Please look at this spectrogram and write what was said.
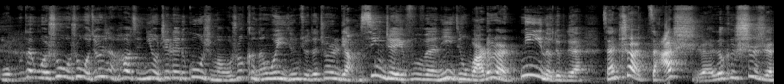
我不我说我说我就是很好奇，你有这类的故事吗？我说可能我已经觉得就是两性这一部分你已经玩的有点腻了，对不对？咱吃点杂食，都可以试试。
